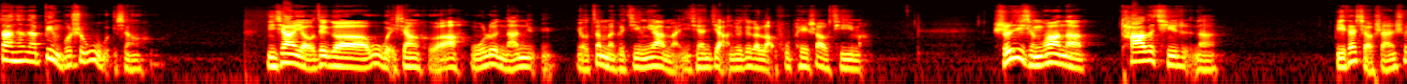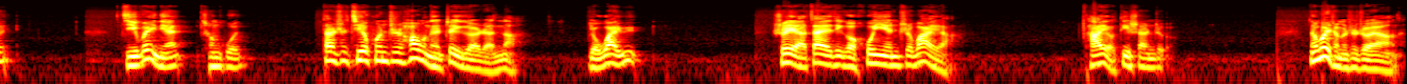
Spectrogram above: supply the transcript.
但它呢并不是戊癸相合。你像有这个戊癸相合啊，无论男女有这么个经验嘛？以前讲究这个老夫配少妻嘛。实际情况呢，他的妻子呢比他小三岁，己未年成婚，但是结婚之后呢，这个人呢有外遇，所以啊，在这个婚姻之外呀，他有第三者。那为什么是这样呢？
